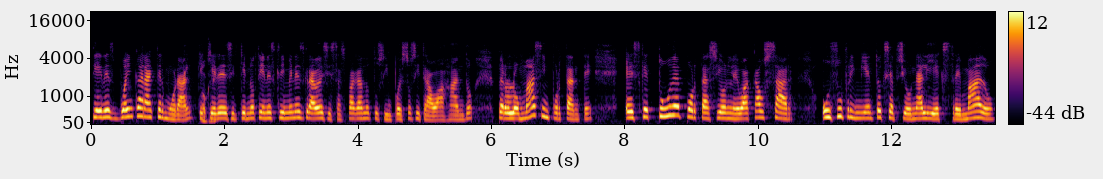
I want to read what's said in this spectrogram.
tienes buen carácter moral, que quiere decir que no tienes crímenes graves y estás pagando tus impuestos y trabajando, pero lo más importante es que tu deportación le va a causar un sufrimiento excepcional y extremado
